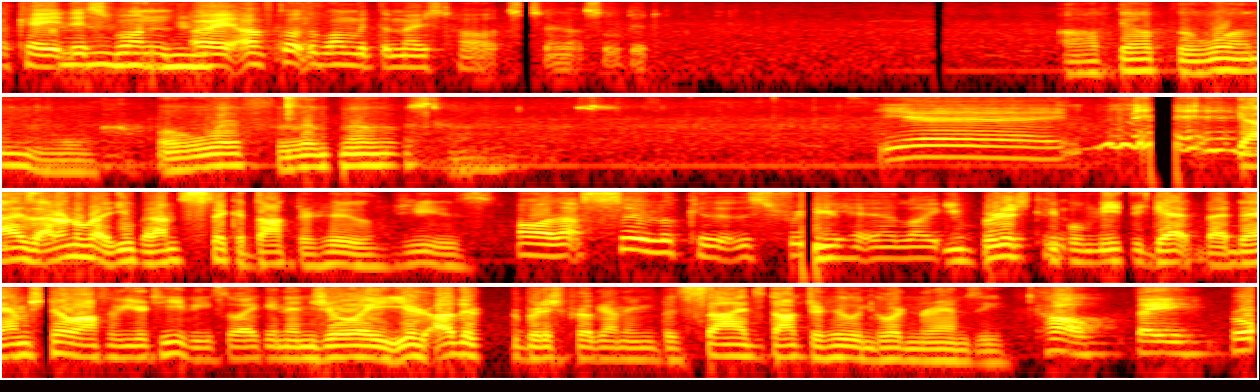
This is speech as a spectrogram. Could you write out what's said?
Okay, this one. All right, I've got the one with the most hearts, so that's all good. I've got the one with the most. Yay! Guys, I don't know about you, but I'm sick of Doctor Who. Jeez. Oh, that's so lucky that there's free here. Like You British can- people need to get that damn show off of your TV so I can enjoy your other British programming besides Doctor Who and Gordon Ramsay. Carl, they brought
